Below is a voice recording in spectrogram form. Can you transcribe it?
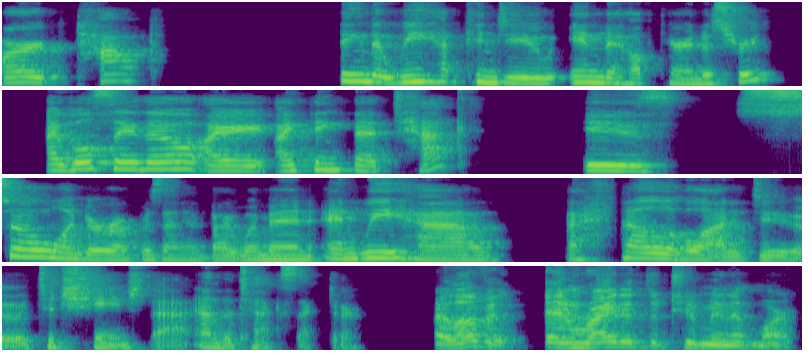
our top thing that we ha- can do in the healthcare industry. I will say though, I, I think that tech is so underrepresented by women, and we have a hell of a lot to do to change that in the tech sector. I love it. And right at the two minute mark,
